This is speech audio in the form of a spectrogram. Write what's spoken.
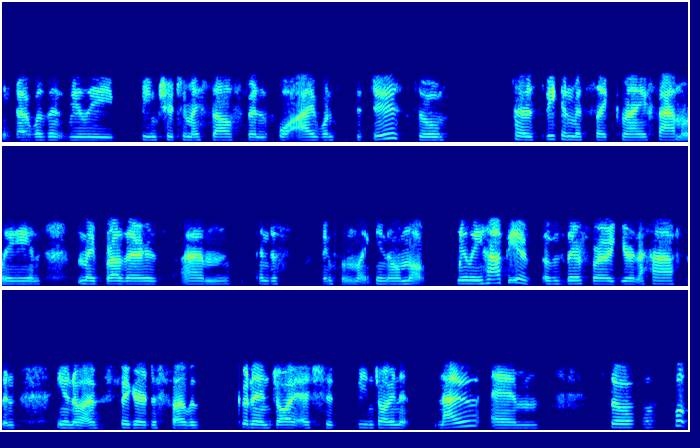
you know I wasn't really being true to myself and what I wanted to do. So I was speaking with like my family and my brothers, um, and just thinking like, you know, I'm not really happy. I, I was there for a year and a half, and you know, I figured if I was going to enjoy it, I should be enjoying it now. Um, so spoke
